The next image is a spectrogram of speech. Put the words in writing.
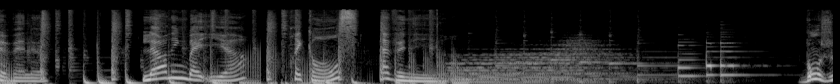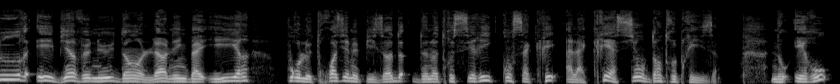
Welle. Learning by ear. Fréquence à venir. Bonjour et bienvenue dans Learning by Ear pour le troisième épisode de notre série consacrée à la création d'entreprises. Nos héros,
